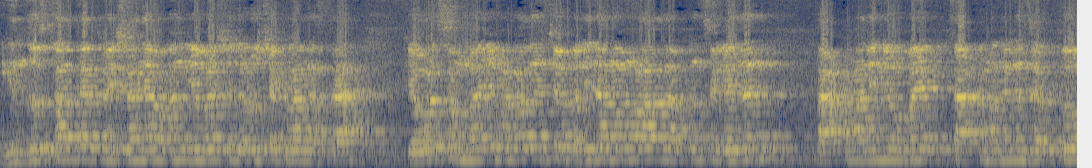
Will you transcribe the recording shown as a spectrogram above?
हिंदुस्थान त्या पेशाने औरंगजेबाशी लढू शकला नसता. केवळ संभाजी महाराजांच्या बलिदानामुळे आज आपण सगळेजण ताटमानेने उभे ताटमानेने जगतो.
